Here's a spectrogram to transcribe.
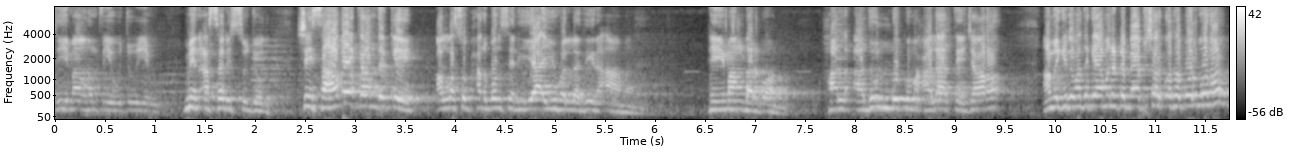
সীমাহুম ফি উজুহিম মিন আসারিস সুজুদ, সেই সাহাবায়ে কেরামদেরকে আল্লাহ সুবহানাহু বলেছেন, ইয়া আইয়ুহাল্লাযীনা আমানু, হে ঈমানদারগণ হাল আদুল্লুকুম আলা তিজারা। আমি কি তোমাদেরকে এমন একটা ব্যবসার কথা বলব না?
